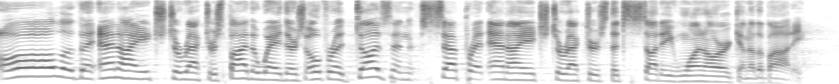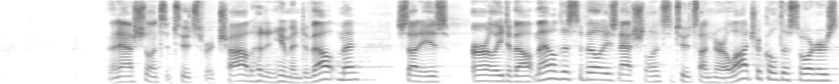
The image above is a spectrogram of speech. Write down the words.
all of the NIH directors. By the way, there's over a dozen separate NIH directors that study one organ of the body. The National Institutes for Childhood and Human Development studies early developmental disabilities, National Institutes on Neurological Disorders,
